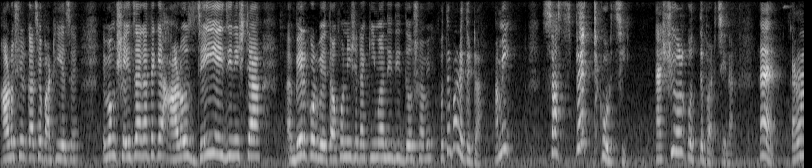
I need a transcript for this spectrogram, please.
আড়সের কাছে পাঠিয়েছে এবং সেই জায়গা থেকে আড়স যেই এই জিনিসটা বের করবে তখনই সেটা কিমা দিদির দোষ হবে। হতে পারে তো এটা। আমি সাসপেক্ট করছি অ্যাসিওর করতে পারছি না। হ্যাঁ কারণ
